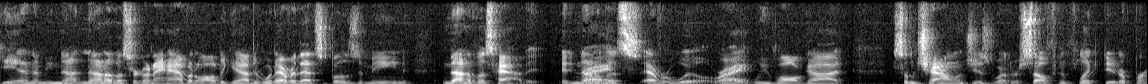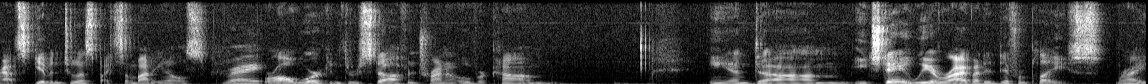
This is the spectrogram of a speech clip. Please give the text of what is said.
again I mean none, none of us are going to have it all together whatever that's supposed to mean none of us have it and none Right. of us ever will right? Right. we've all got some challenges, whether self inflicted or perhaps given to us by somebody else. Right. We're all working through stuff and trying to overcome. And um, each day we arrive at a different place, right?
